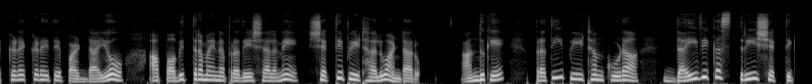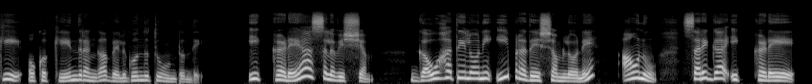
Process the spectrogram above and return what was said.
ఎక్కడెక్కడైతే పడ్డాయో ఆ పవిత్రమైన ప్రదేశాలనే శక్తిపీఠాలు అంటారు. అందుకే ప్రతి పీఠం కూడా దైవిక స్త్రీ శక్తికి ఒక కేంద్రంగా వెలుగొందుతూ ఉంటుంది. ఇక్కడే అసలు విషయం. గౌహతిలోని ఈ ప్రదేశంలోనే అవును సరిగ్గా ఇక్కడే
